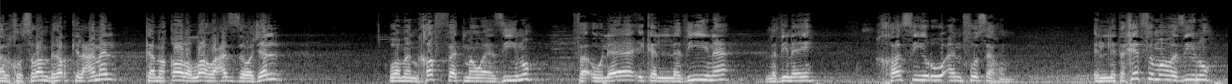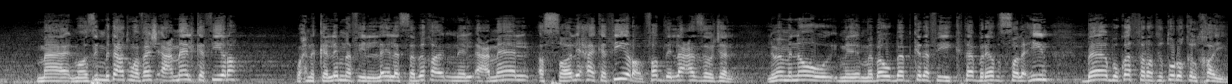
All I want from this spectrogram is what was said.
الخسران بترك العمل كما قال الله عز وجل ومن خفت موازينه فأولئك الذين الذين إيه؟ خسروا أنفسهم. اللي تخف موازينه مع الموازين بتاعته ما فيهاش أعمال كثيرة. وإحنا اتكلمنا في الليلة السابقة إن الأعمال الصالحة كثيرة بفضل الله عز وجل. الإمام النووي مبوب باب كده في كتاب رياض الصالحين باب كثرة طرق الخير.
